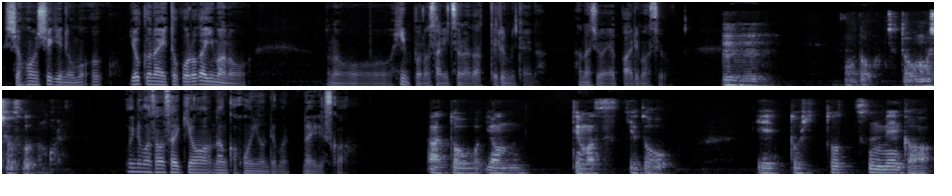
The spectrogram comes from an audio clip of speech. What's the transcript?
資本主義のも良くないところが今の、あの、貧富の差につながってるみたいな話はやっぱありますよ。うんうん。なるほど。ちょっと面白そうだな、これ。小沼さん最近はなんか本読んでもないですか？あと、読んでますけど、えっ、と、一つ目が、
